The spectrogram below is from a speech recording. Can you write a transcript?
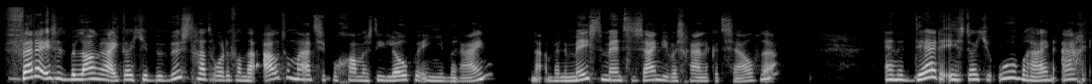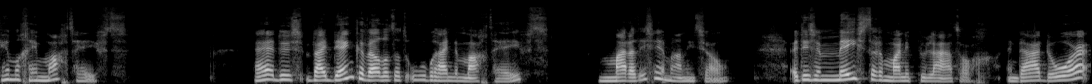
Verder is het belangrijk dat je bewust gaat worden van de automatische programma's die lopen in je brein. Nou, bij de meeste mensen zijn die waarschijnlijk hetzelfde. En het derde is dat je oerbrein eigenlijk helemaal geen macht heeft. dus wij denken wel dat dat oerbrein de macht heeft, maar dat is helemaal niet zo. Het is een meestermanipulator en daardoor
